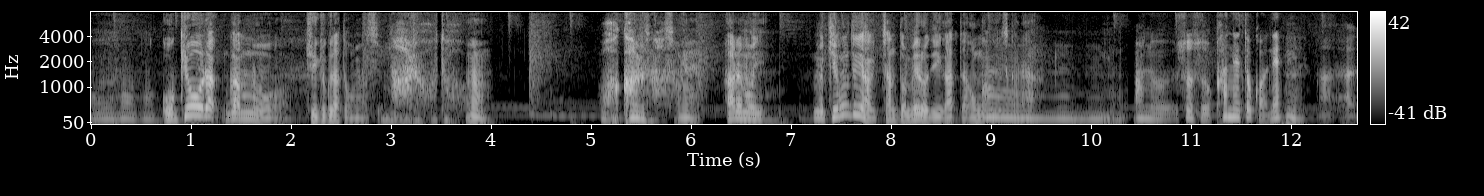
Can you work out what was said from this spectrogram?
うん。うんうんお経らがもう究極だと思いますよ。なるほど。うん。わかるなそれ、うん、あれも、基本的にはちゃんとメロディーがあった音楽ですから、うんうんうんうん。あのそうそう鐘とかね、うん、あ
